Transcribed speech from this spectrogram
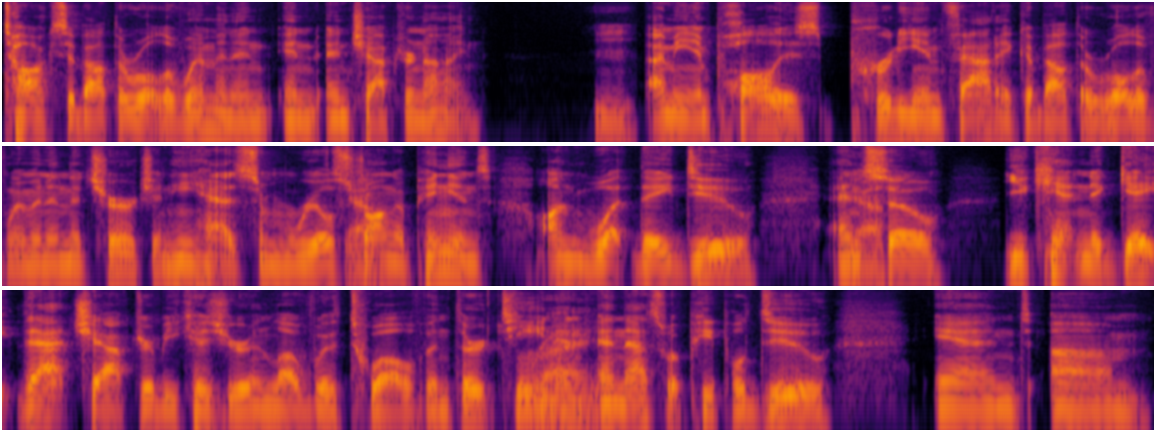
talks about the role of women in, in, in chapter nine. I mean, and Paul is pretty emphatic about the role of women in the church, and he has some real strong opinions on what they do. And Yeah. so you can't negate that chapter because you're in love with 12 and 13, Right. and, and that's what people do. And, um,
